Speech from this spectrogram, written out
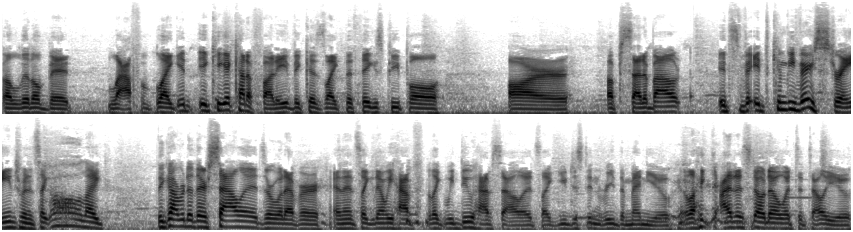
a little bit laughable. Like it, it can get kind of funny because like the things people are upset about, it's it can be very strange when it's like oh like they got rid of their salads or whatever, and then it's like no we have like we do have salads. Like you just didn't read the menu. Like I just don't know what to tell you.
